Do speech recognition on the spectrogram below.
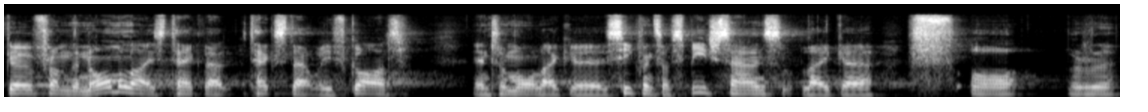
go from the normalized text that, text that we've got into more like a sequence of speech sounds, like a f or r.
